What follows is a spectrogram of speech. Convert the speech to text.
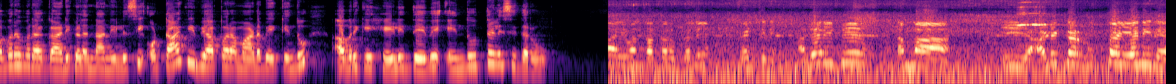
ಅವರವರ ಗಾಡಿಗಳನ್ನು ನಿಲ್ಲಿಸಿ ಒಟ್ಟಾಗಿ ವ್ಯಾಪಾರ ಮಾಡಬೇಕೆಂದು ಅವರಿಗೆ ಹೇಳಿದ್ದೇವೆ ಎಂದು ತಿಳಿಸಿದರು. ಈ ಒಂದು ಹೇಳ್ತೀನಿ. ಅದೇ ರೀತಿ ನಮ್ಮ ಈ ಅಡಿಕರ್ ವೃತ್ತ ಏನಿದೆ,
